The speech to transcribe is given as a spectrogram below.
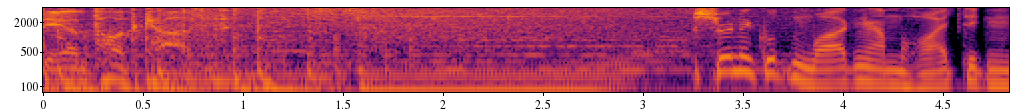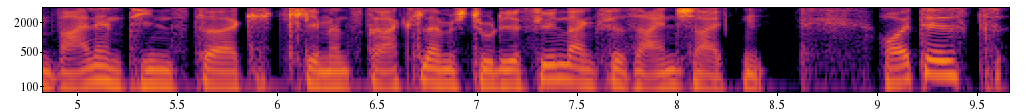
der Podcast. Schönen guten Morgen am heutigen Valentinstag. Clemens Draxler im Studio. Vielen Dank fürs Einschalten. Heute ist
